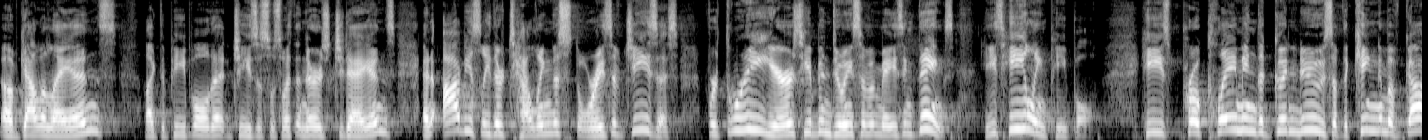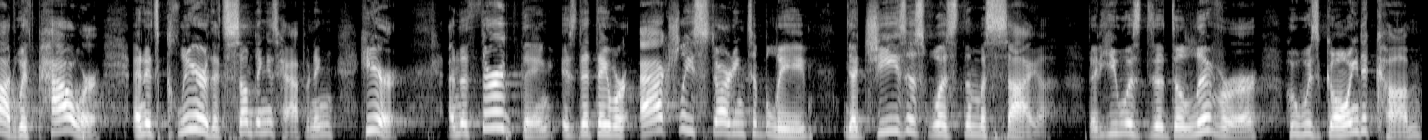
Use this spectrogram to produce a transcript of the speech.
of Galileans, like the people that Jesus was with, and there's Judeans. And obviously, they're telling the stories of Jesus. For three years, he had been doing some amazing things. He's healing people, He's proclaiming the good news of the kingdom of God with power, and it's clear that something is happening here. And the third thing is that they were actually starting to believe that Jesus was the Messiah, that he was the deliverer who was going to come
